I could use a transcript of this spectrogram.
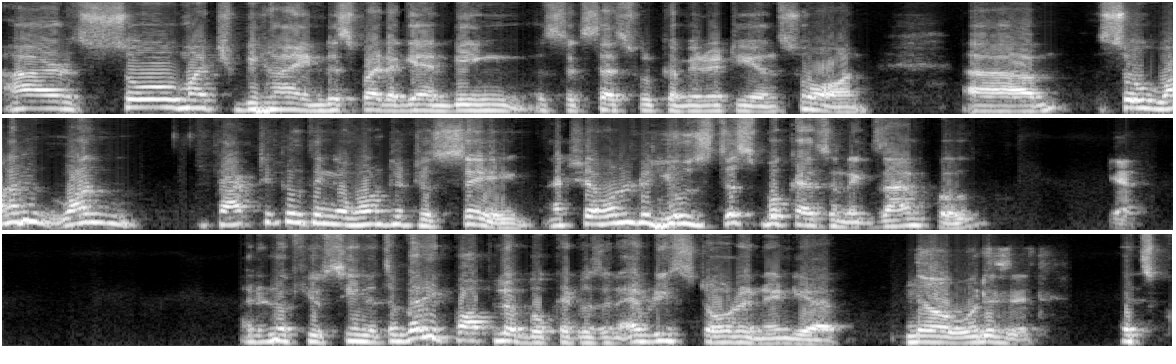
are so much behind, despite again being a successful community and so on. Um, so one one practical thing I wanted to say, actually, I wanted to use this book as an example I don't know if you've seen it. It's a very popular book. It was in every store in India. No, what is it? It's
